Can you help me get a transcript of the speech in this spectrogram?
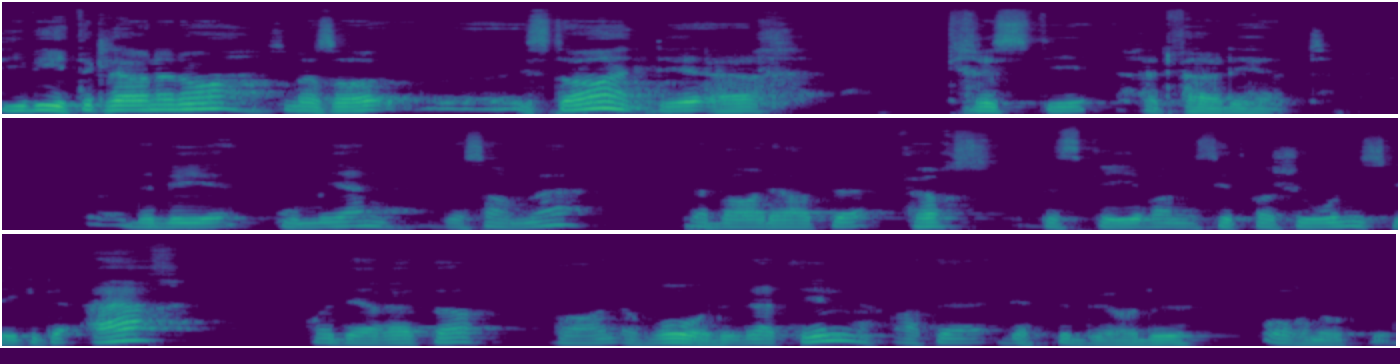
De hvite klærne, da, som jeg sa i stad, det er Kristi rettferdighet. Det blir om igjen det samme. Det er bare det at det først beskriver han situasjonen slik det er, og deretter hva han råder deg til at det, dette bør du ordne opp i.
